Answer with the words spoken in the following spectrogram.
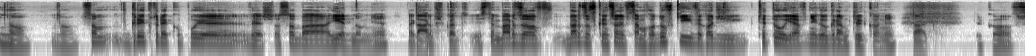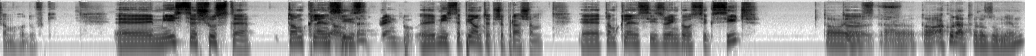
No, no. Są gry, które kupuje, wiesz, osoba jedną, nie? Tak, tak. Na przykład jestem bardzo, bardzo wkręcony w samochodówki i wychodzi tytuł, ja w niego gram tylko, nie? Tak. Tylko w samochodówki. E, miejsce szóste. Tom Clancy's Rainbow, e, miejsce piąte, przepraszam. E, Tom Clancy's Rainbow Six Siege. To, to, jest, to, to akurat rozumiem.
